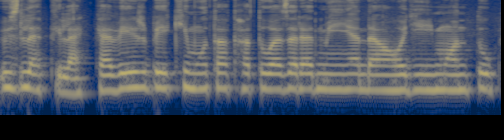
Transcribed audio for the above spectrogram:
üzletileg kevésbé kimutatható az eredménye, de ahogy így mondtuk,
